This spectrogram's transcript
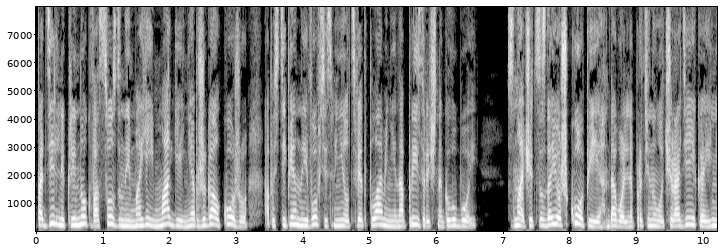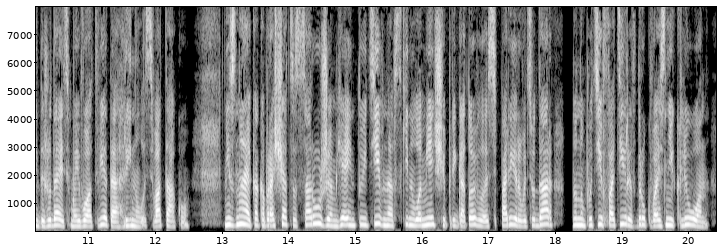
Поддельный клинок, воссозданный моей магией, не обжигал кожу, а постепенно и вовсе сменил цвет пламени на призрачно-голубой. «Значит, создаешь копии!» — довольно протянула чародейка и, не дожидаясь моего ответа, ринулась в атаку. Не зная, как обращаться с оружием, я интуитивно вскинула меч и приготовилась парировать удар, но на пути Фатиры вдруг возник Леон —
